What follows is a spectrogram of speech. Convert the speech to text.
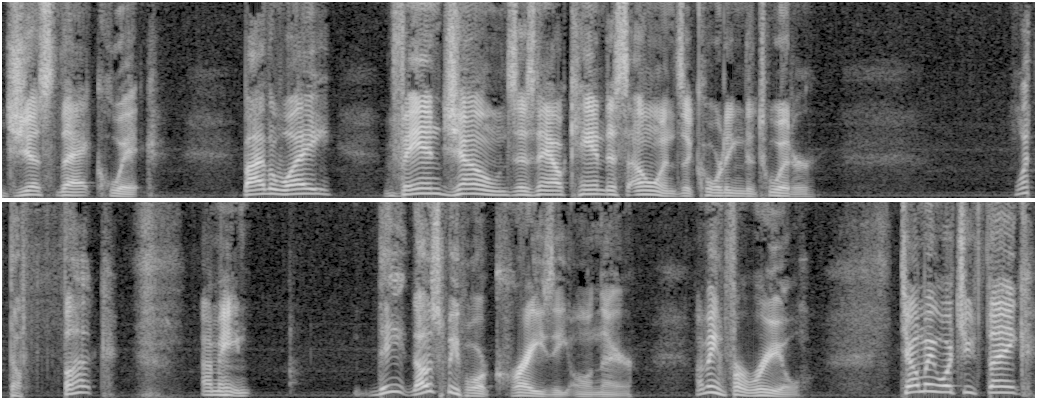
Just that quick. By the way, Van Jones is now Candace Owens, according to Twitter. What the fuck? I mean, the, those people are crazy on there. I mean, for real. Tell me what you think,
